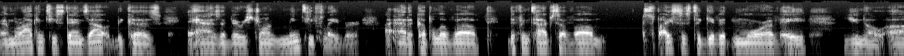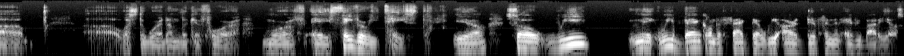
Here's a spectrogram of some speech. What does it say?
And Moroccan tea stands out because it has a very strong minty flavor. I add a couple of uh, different types of um, spices to give it more of a, you know, uh, what's the word I'm looking for? More of a savory taste, you know? So we make we bank on the fact that we are different than everybody else.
